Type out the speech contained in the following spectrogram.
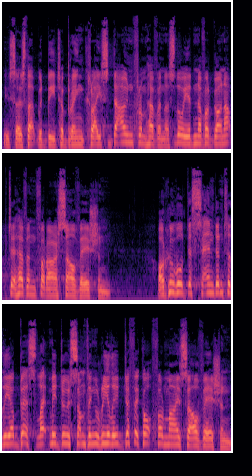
He says that would be to bring Christ down from heaven as though he had never gone up to heaven for our salvation. Or who will descend into the abyss? Let me do something really difficult for my salvation.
